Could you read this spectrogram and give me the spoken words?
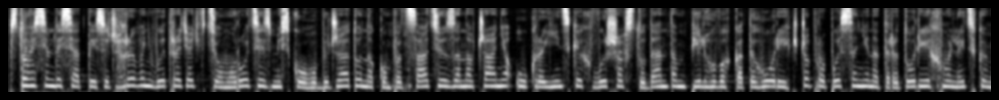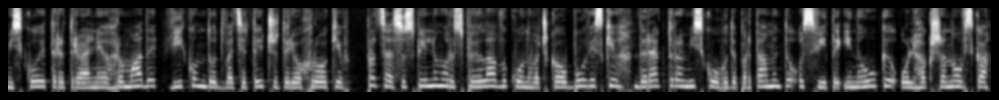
180 тисяч гривень витратять в цьому році з міського бюджету на компенсацію за навчання українських вишах студентам пільгових категорій, що прописані на території Хмельницької міської територіальної громади віком до 24 років. Про це Суспільному розповіла виконувачка обов'язків директора міського департаменту освіти і науки Ольга Кшановська.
